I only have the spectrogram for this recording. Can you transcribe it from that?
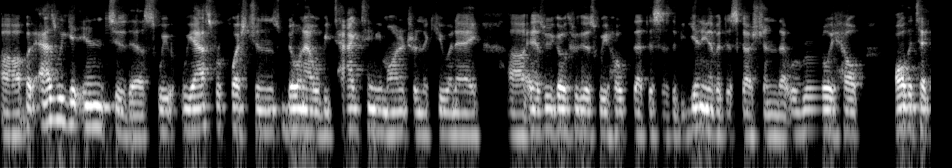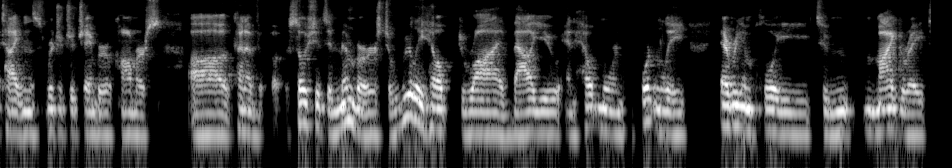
Uh, but as we get into this, we, we ask for questions. Bill and I will be tag teaming monitoring the Q&A. Uh, as we go through this, we hope that this is the beginning of a discussion that will really help all the tech titans, Richardson Chamber of Commerce, uh, kind of associates and members to really help derive value and help more importantly every employee to migrate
